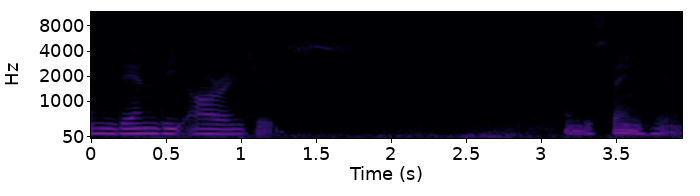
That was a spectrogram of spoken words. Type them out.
and then the oranges and the same here.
